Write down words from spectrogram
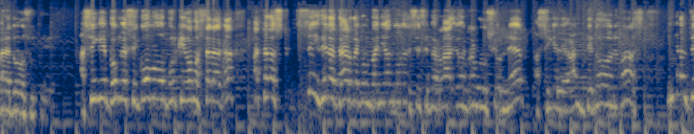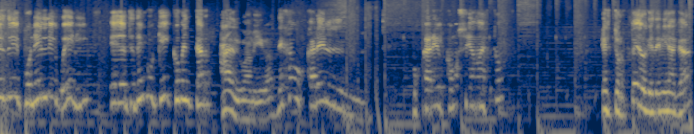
para todos ustedes. Así que póngase cómodo porque vamos a estar acá hasta las 6 de la tarde acompañándonos en CCP Radio en Revolución Nerd. Así que levante todo nomás. Y antes de ponerle Wenny, eh, te tengo que comentar algo, amigo. Deja buscar el. Buscar el. ¿Cómo se llama esto? El torpedo que tenía acá.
